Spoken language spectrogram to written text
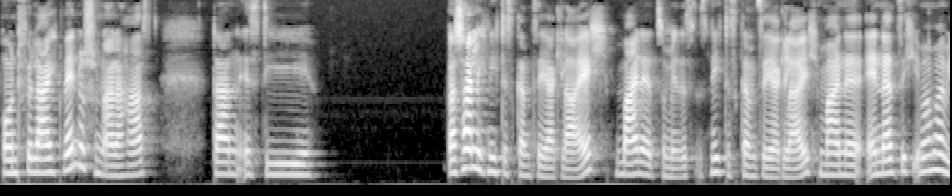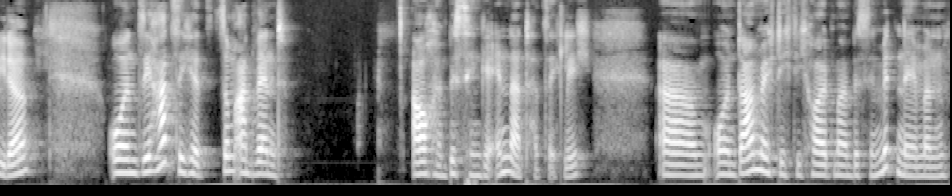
Und vielleicht, wenn du schon eine hast, dann ist die wahrscheinlich nicht das ganze Jahr gleich. Meine zumindest ist nicht das ganze Jahr gleich. Meine ändert sich immer mal wieder. Und sie hat sich jetzt zum Advent auch ein bisschen geändert tatsächlich. Ähm, und da möchte ich dich heute mal ein bisschen mitnehmen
